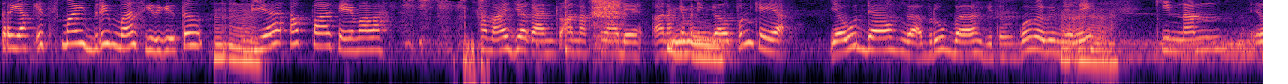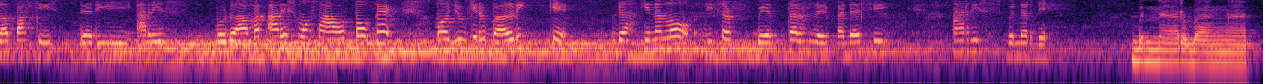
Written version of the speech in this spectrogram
teriak it's my dream mas gitu gitu dia apa? Kayak malah sama aja kan. Anaknya ada anaknya meninggal pun kayak ya udah nggak berubah gitu. Gue lebih milih Kinan lepas sih dari Aris bodoh amat Aris mau salto kayak mau jungkir balik kayak udah Kinan lo deserve better daripada si Aris bener deh Benar banget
